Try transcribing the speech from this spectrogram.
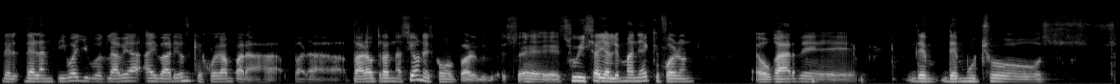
de, de, la antigua Yugoslavia hay varios que juegan para, para, para otras naciones, como eh, Suiza y Alemania, que fueron hogar de, de, muchos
